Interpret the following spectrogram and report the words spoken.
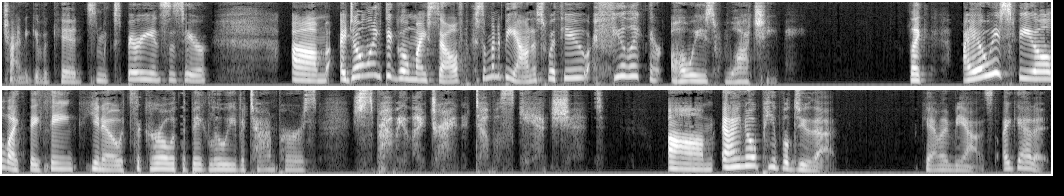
trying to give a kid some experiences here. Um, I don't like to go myself because I'm going to be honest with you. I feel like they're always watching me. Like, I always feel like they think, you know, it's the girl with the big Louis Vuitton purse. She's probably like trying to double scan shit. Um, and I know people do that. Okay, I'm gonna be honest. I get it.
